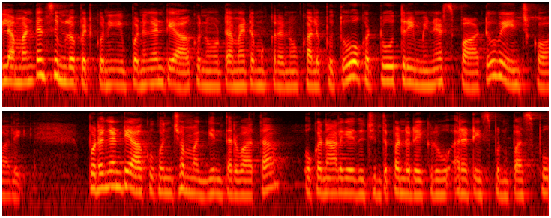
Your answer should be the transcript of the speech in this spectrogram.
ఇలా మంటన్ సిమ్లో పెట్టుకొని పొనగంటి ఆకును టమాటా ముక్కలను కలుపుతూ ఒక టూ త్రీ మినిట్స్ పాటు వేయించుకోవాలి. పొనగంటి ఆకు కొంచెం మగ్గిన తర్వాత ఒక నాలుగైదు చింతపండు రేకులు అర టీ స్పూన్ పసుపు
